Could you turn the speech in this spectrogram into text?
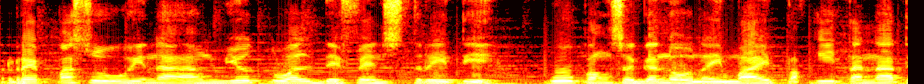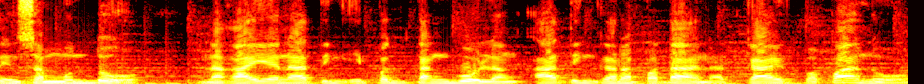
Repasuhin na ang Mutual Defense Treaty upang sa ganon ay maipakita natin sa mundo na kaya nating ipagtanggol ang ating karapatan at kahit papano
